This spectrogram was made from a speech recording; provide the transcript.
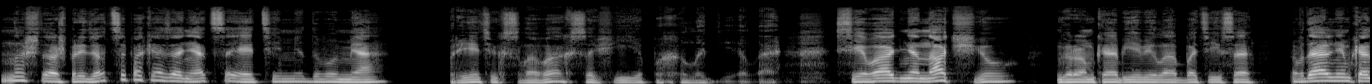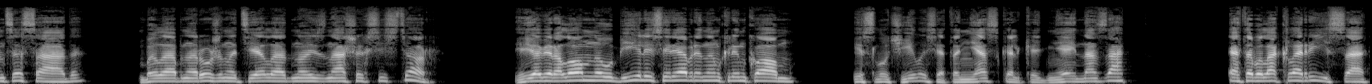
«Ну что ж, придется пока заняться этими двумя». При этих словах София похолодела. «Сегодня ночью», — громко объявила Аббатиса, — «в дальнем конце сада было обнаружено тело одной из наших сестер. Ее вероломно убили серебряным клинком, и случилось это несколько дней назад. Это была Клариса,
